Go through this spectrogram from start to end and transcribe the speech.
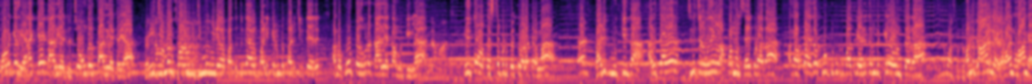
துவைக்கிறது எனக்கே காது கேட்டுச்சு உங்களுக்கு காது கேட்கறியா நீ ஜிம்முக்கு போற முடியும் ஜிம்மு வீடியோ பார்த்துட்டு இருக்க, அவன் படிக்கிற படிச்சுக்கிட்டே இரு. அங்க கூப்பிட்டது கூட காது கேட்காம இருக்கீங்களா? உங்க கஷ்டப்பட்டு பெற்று வளர்க்குறமா? படிப்பு முக்கியம் தான் அதுக்காக சின்ன சின்ன உதவிகள் அப்பா அம்மா செய்யக்கூடாதா? அவங்க அப்பா ஏதோ கூப்பிட்டு கூப்பிட்டு பார்த்துட்டு எடுக்கிற கீழே என்னமா வந்து பாருங்க வாங்க வாங்க.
